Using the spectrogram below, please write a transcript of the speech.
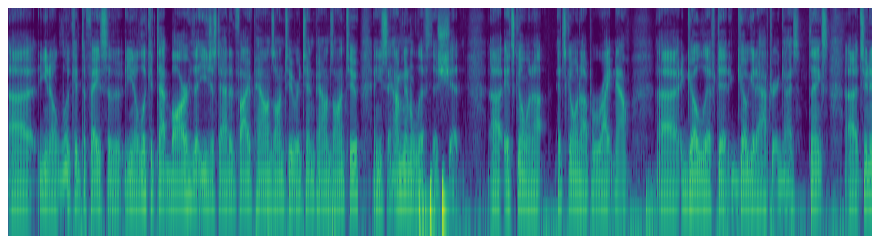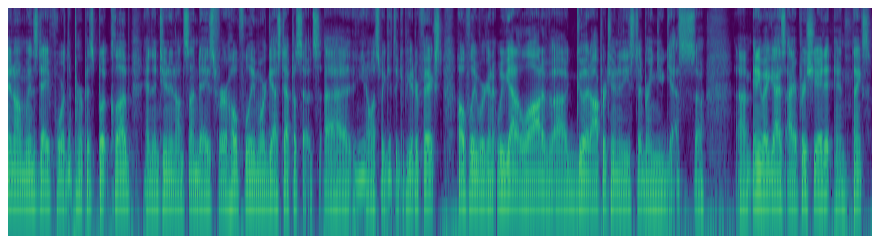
uh, you know, look at the face of, you know, look at that bar that you just added five pounds onto or 10 pounds onto, and you say, I'm going to lift this shit. Uh, it's going up. It's going up right now. Uh, go lift it. Go get after it, guys. Thanks. Uh, tune in on Wednesday for the Purpose Book Club, and then tune in on Sundays for hopefully more guest episodes. you know, once we get the computer fixed, hopefully we're gonna we've got a lot of uh, good opportunities to bring you guests. So, um, anyway, guys, I appreciate it and thanks.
